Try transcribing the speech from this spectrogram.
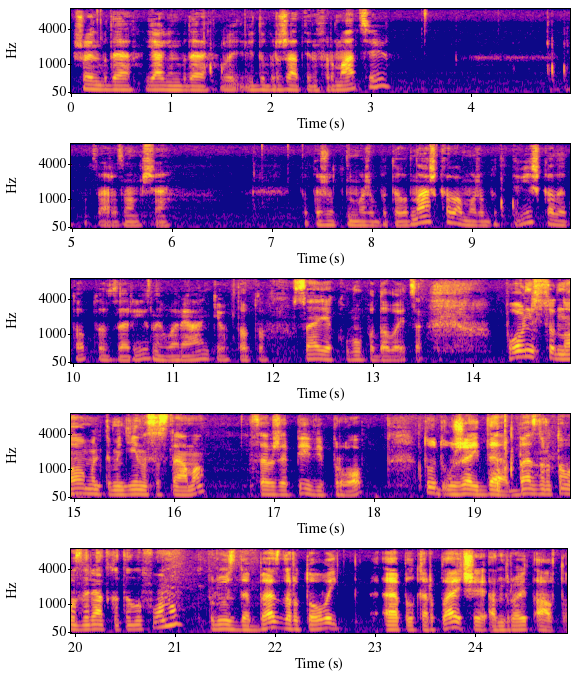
що він буде, як він буде відображати інформацію. Зараз вам ще покажу, тут може бути одна шкала, може бути дві шкали, тобто за різних варіантів, тобто все як кому подобається. Повністю нова мультимедійна система. Це вже PV Pro. Тут вже йде бездротова зарядка телефону, плюс йде бездротовий Apple CarPlay чи Android Auto.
